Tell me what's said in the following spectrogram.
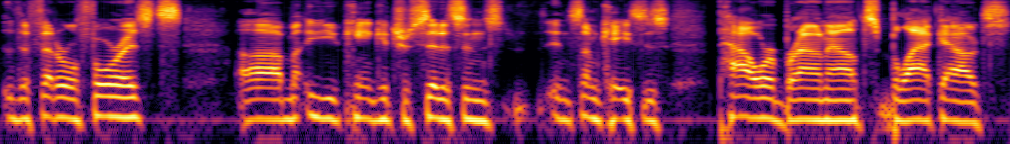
the federal forests. Um, you can't get your citizens, in some cases, power brownouts, blackouts.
